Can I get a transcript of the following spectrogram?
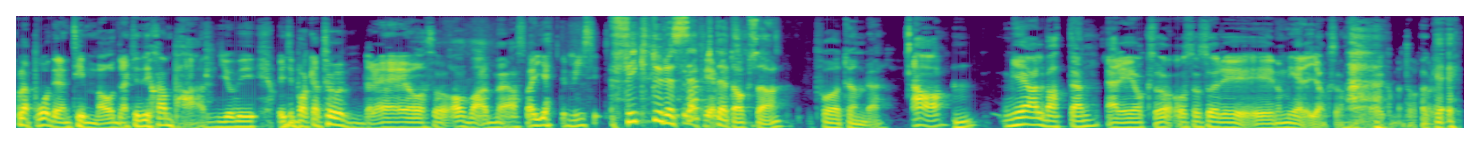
hålla på där en timme och drack lite champagne och vi, och vi tillbaka tunnbröd och, så, och bara mös. Det var jättemysigt. Fick du receptet också på tunnbröd? Ja, mjöl, vatten är det också och så, så är det något mer i också. Jag kommer inte ihåg Okej.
